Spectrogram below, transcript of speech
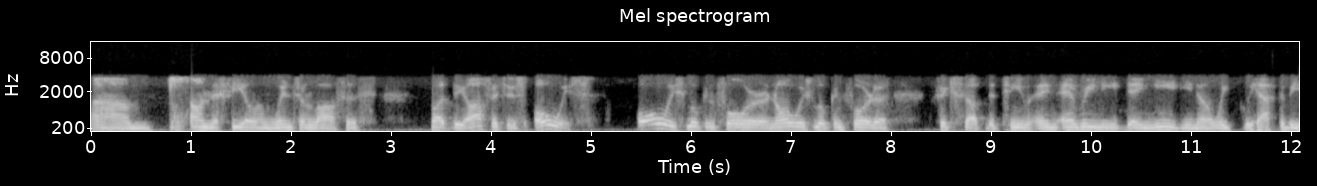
um, on the field and wins and losses, but the office is always always looking forward and always looking for to fix up the team in every need they need. You know, we we have to be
